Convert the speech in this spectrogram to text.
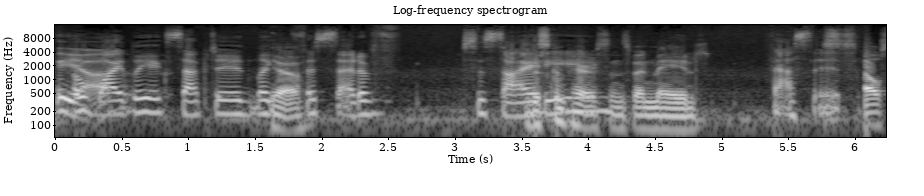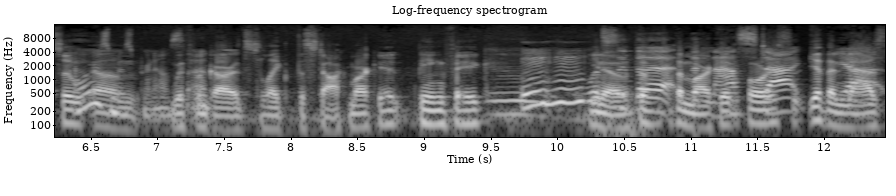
Yeah. a widely accepted like Yeah. facet of society. this comparison's been made facet. also I um, with that. regards to like the stock market being fake. You know, it, the, the market force. Yeah, the Yeah, Nasdaq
